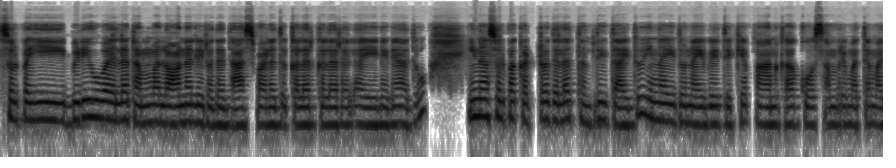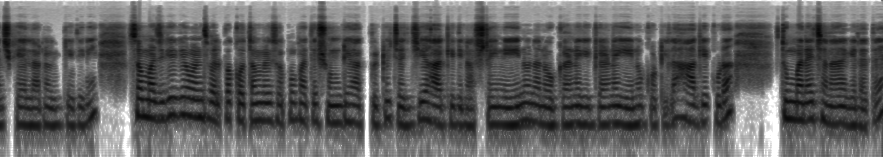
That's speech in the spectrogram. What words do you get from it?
ಸ್ವಲ್ಪ ಈ ಬಿಡಿ ಹೂವ ಎಲ್ಲ ನಮ್ಮ ಲಾನ್ ಅಲ್ಲಿ ಇರೋದೆ ದಾಸವಾಳದ ಕಲರ್ ಕಲರ್ ಎಲ್ಲ ಏನಿದೆ ಅದು. ಇನ್ನ ಸ್ವಲ್ಪ ಕಟ್ಟೋದೆಲ್ಲ ತಂದಿದ್ದಾಯ್ತು. ಇನ್ನ ಇದು ನೈವೇದ್ಯಕ್ಕೆ ಪಾನಕ, ಕೋಸಂಬರಿ ಮತ್ತೆ ಮಜ್ಜಿಗೆ ಎಲ್ಲಾನು ಇಟ್ಟಿದ್ದೀನಿ. ಸೊ ಮಜ್ಜಿಗೆಗೆ ಒಂದ್ ಸ್ವಲ್ಪ ಕೊತ್ತಂಬರಿ ಸೊಪ್ಪು ಮತ್ತೆ ಶುಂಠಿ ಹಾಕ್ಬಿಟ್ಟು ಜಜ್ಜಿ ಹಾಕಿದೀನಿ ಅಷ್ಟೇ. ಇನ್ನೇನು ನಾನು ಒಗ್ಗರಣೆ, ಗಿಗ್ಗರಣೆ ಏನು ಕೊಟ್ಟಿಲ್ಲ. ಹಾಗೆ ಕೂಡ ತುಂಬಾನೇ ಚೆನ್ನಾಗಿರತ್ತೆ.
